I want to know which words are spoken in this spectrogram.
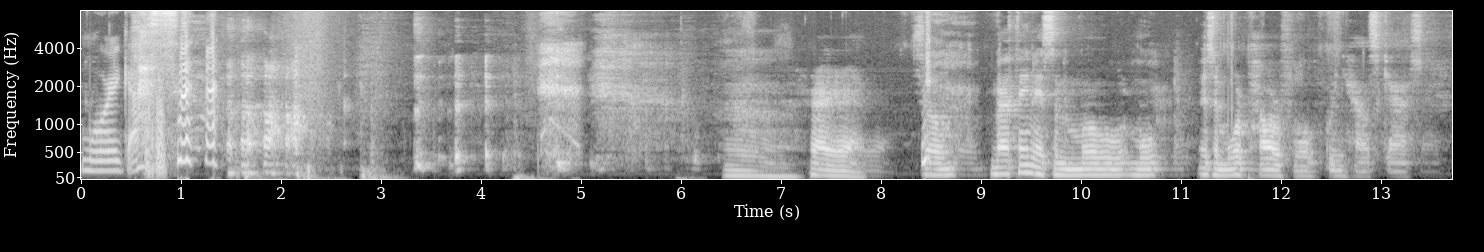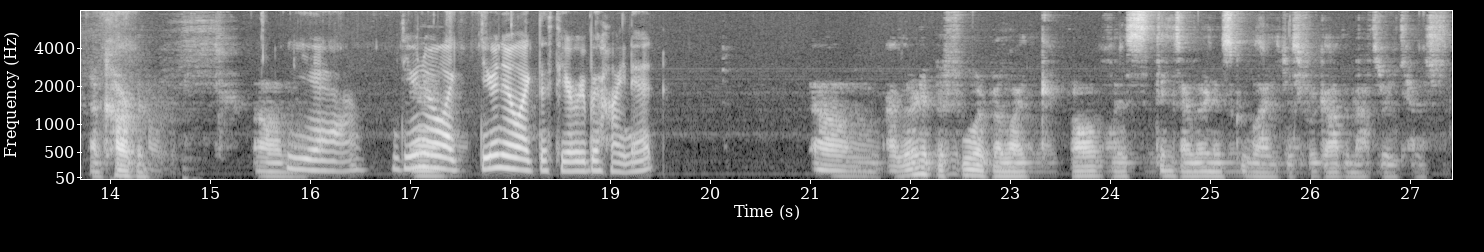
more gas right, right. So methane is a more, more is a more powerful greenhouse gas than carbon. Um, yeah. Do you know like do you know like the theory behind it? Um, I learned it before, but like all these things I learned in school, I just forgot them after a test.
